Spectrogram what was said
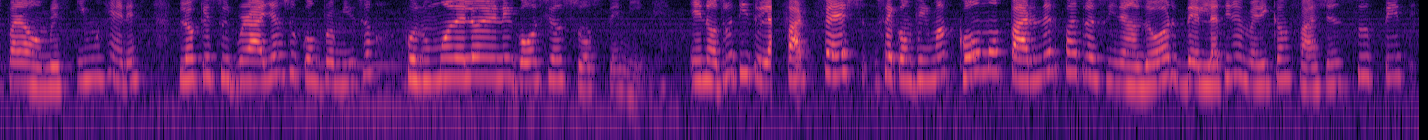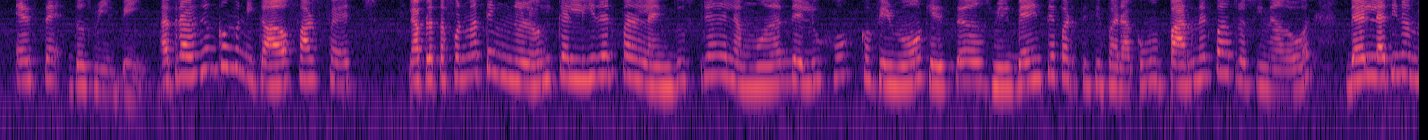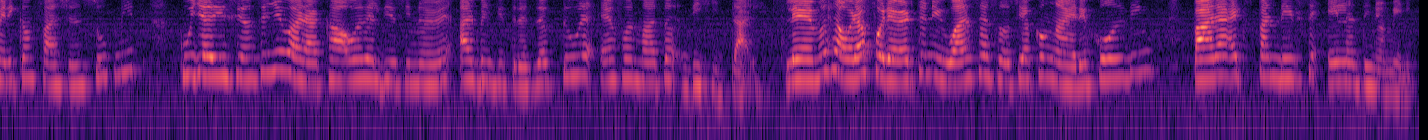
para hombres y mujeres, lo que subraya su compromiso con un modelo de negocio sostenible. En otro título, Farfetch se confirma como partner patrocinador del Latin American Fashion Summit este 2020. A través de un comunicado, Farfetch, la plataforma tecnológica líder para la industria de la moda de lujo, confirmó que este 2020 participará como partner patrocinador del Latin American Fashion Summit, cuya edición se llevará a cabo del 19 al 23 de octubre en formato digital. Leemos ahora Forever 21 se asocia con Aere Holdings para expandirse en Latinoamérica.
